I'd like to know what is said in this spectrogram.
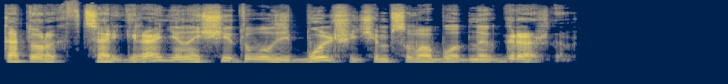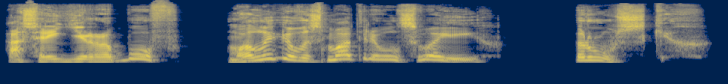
которых в Царьграде насчитывалось больше, чем свободных граждан. А среди рабов Малыга высматривал своих, русских.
